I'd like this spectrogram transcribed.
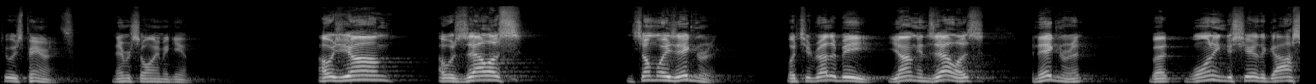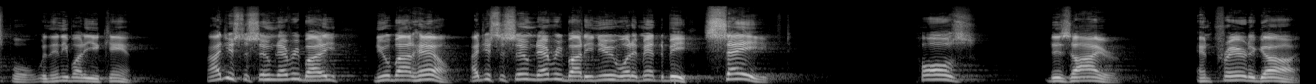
to his parents. Never saw him again. I was young, I was zealous, in some ways ignorant. But you'd rather be young and zealous and ignorant, but wanting to share the gospel with anybody you can. I just assumed everybody knew about hell. I just assumed everybody knew what it meant to be saved. Paul's desire and prayer to God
